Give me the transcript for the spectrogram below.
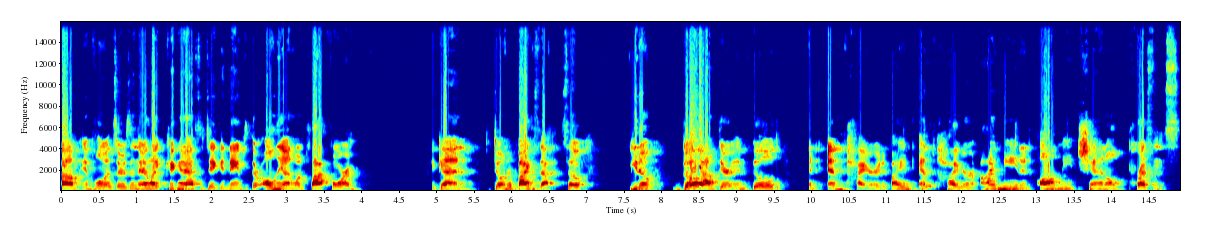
um, influencers and they're like kicking ass and taking names, they're only on one platform Again, don't advise that. So, you know, go out there and build an empire. And by an empire, I mean an omni channel presence.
